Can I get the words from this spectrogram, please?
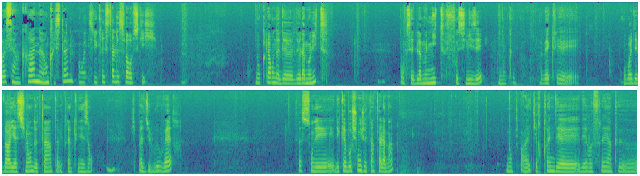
quoi C'est un crâne en cristal Oui, c'est du cristal de Swarovski. Donc là, on a de, de l'amolite. Donc c'est de l'ammonite fossilisée. Donc euh, avec les, on voit des variations de teintes avec l'inclinaison Mhm. qui passe du bleu au vert. Ça, ce sont des, des cabochons que je teinte à la main. Donc pareil, qui reprennent des, des reflets un peu, euh,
